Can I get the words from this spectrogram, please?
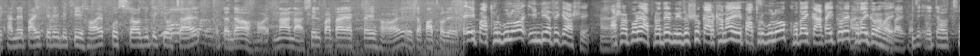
এখানে পাইকারি বিক্রি হয় খুচরাও যদি কেউ চায় ওটা দেওয়া হয়। না না শিল্পাটা একটাই হয় এটা পাথরের। এই পাথরগুলো ইন্ডিয়া থেকে আসে। হ্যাঁ। আসার পরে আপনাদের নিজস্ব কারখানায় এই পাথরগুলো খোদাই কাটাই করে খোদাই করা হয়। খোদাই করা। যে এটা হচ্ছে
